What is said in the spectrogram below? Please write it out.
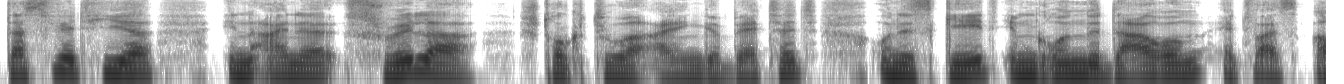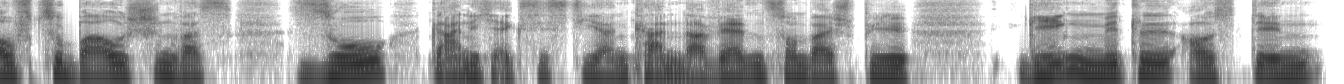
das wird hier in eine Thriller-Struktur eingebettet und es geht im Grunde darum, etwas aufzubauschen, was so gar nicht existieren kann. Da werden zum Beispiel Gegenmittel aus den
